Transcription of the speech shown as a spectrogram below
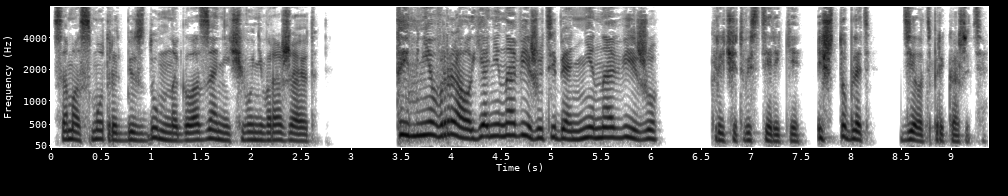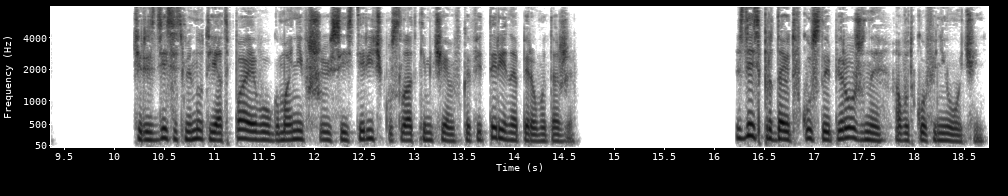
Сама смотрит бездумно, глаза ничего не выражают. «Ты мне врал! Я ненавижу тебя! Ненавижу!» кричит в истерике. «И что, блядь, делать прикажете?» Через десять минут я отпаиваю угомонившуюся истеричку сладким чаем в кафетерии на первом этаже. Здесь продают вкусные пирожные, а вот кофе не очень.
